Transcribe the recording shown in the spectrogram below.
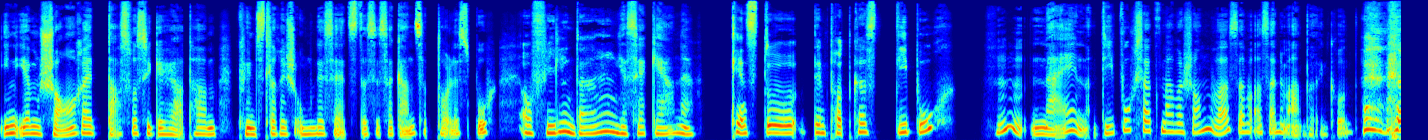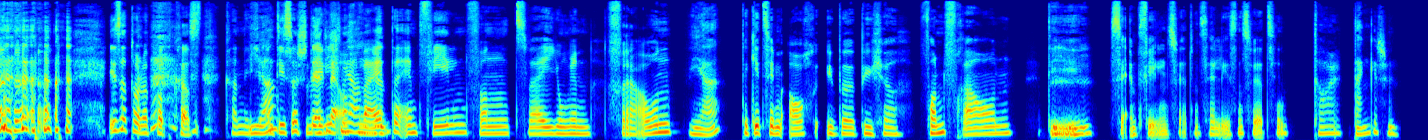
in ihrem Genre das, was sie gehört haben, künstlerisch umgesetzt. Das ist ein ganz tolles Buch. Oh, vielen Dank. Ja, sehr gerne. Kennst du den Podcast Die Buch? Hm, nein, die Buch sagt mir aber schon was, aber aus einem anderen Grund. ist ein toller Podcast, kann ich ja, an dieser Stelle auch weiterempfehlen von zwei jungen Frauen. Ja. Da geht es eben auch über Bücher von Frauen, die mhm. sehr empfehlenswert und sehr lesenswert sind. Toll, Dankeschön.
